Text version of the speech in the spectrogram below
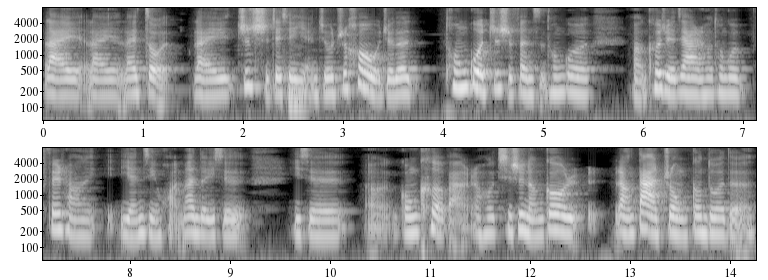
来来来走来支持这些研究。之后，我觉得通过知识分子，通过呃科学家，然后通过非常严谨缓慢的一些一些呃功课吧，然后其实能够让大众更多的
